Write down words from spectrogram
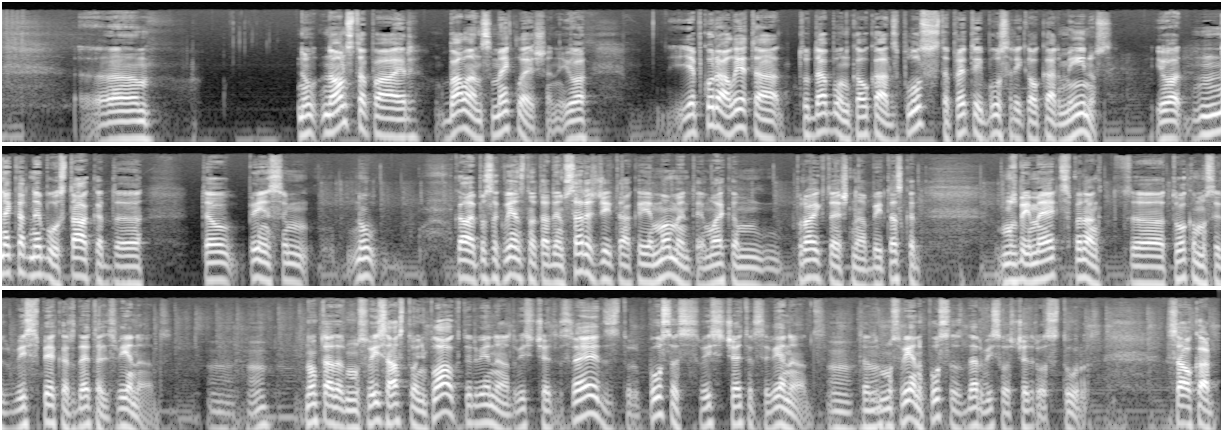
um, nu, non-stopā ir balanss meklēšana. Jo jebkurā lietā tu dabūni kaut kādas pluses, tad pretī būs arī kaut kāda mīnus. Jo nekad nebūs tā, ka uh, tev, pieņemsim, nu, kā jau pasaka, viens no tādiem sarežģītākajiem momentiem, laikam, projektēšanā bija tas, ka mums bija mērķis panākt uh, to, ka mums ir visas piekars detaļas vienādas. Uh mhm. -huh. Nu, tātad mums visi astoņi plaukti ir vienādi, visas četras rēdzes, tur puses, visas četras ir vienādas. Mm -hmm. Tad mums viena puse dara visos četros stūros. Savukārt,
